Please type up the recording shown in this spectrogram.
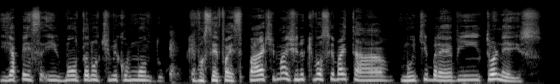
e já pensa... e montando um time como que você faz parte, imagino que você vai estar muito em breve em torneios.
